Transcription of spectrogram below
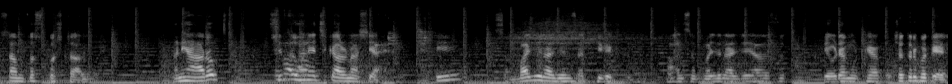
असं आमचा स्पष्ट आरोप आणि हा आरोप सिद्ध होण्याची कारण अशी आहे. की संभाजीराजेंसारखी व्यक्ती. आज संभाजीराजे एवढ्या मोठ्या छत्रपती आहेत.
